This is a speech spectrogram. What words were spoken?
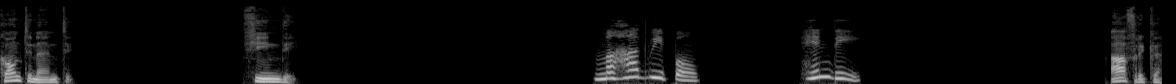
Kontinenti. Hindi. महाद्वीपों हिंदी Afrika.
